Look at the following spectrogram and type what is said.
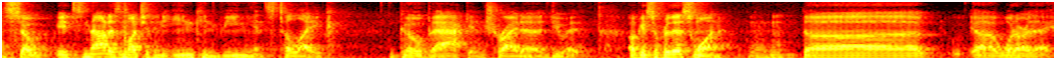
So it's not as much of an inconvenience to like go back and try to do it. Okay, so for this one, Mm-hmm. the uh, what are they?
